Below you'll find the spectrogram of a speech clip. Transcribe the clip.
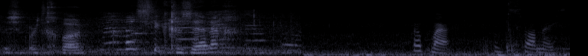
Dus het wordt gewoon hartstikke gezellig. Loop maar, want Sanne is er.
